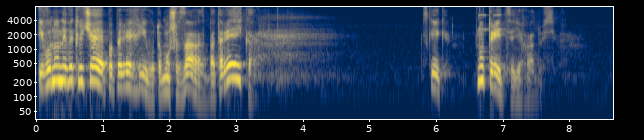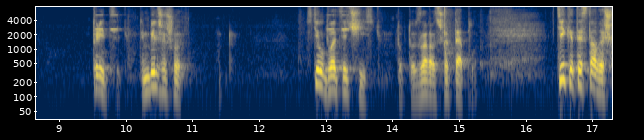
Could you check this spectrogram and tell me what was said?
І воно не виключає по перегріву, тому що зараз батарейка. Скільки? Ну, 30 градусів. 30. Тим більше, що стіл 26. Тобто зараз ще тепло. Тільки ти ставиш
